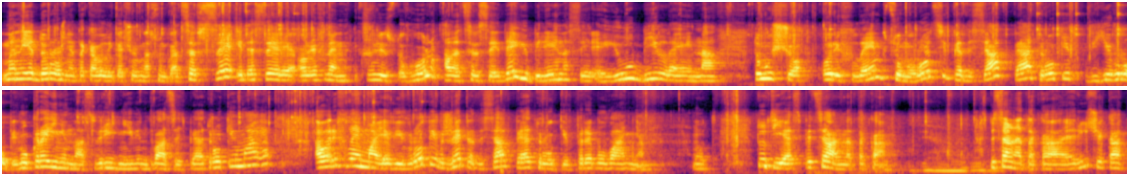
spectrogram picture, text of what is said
У мене є дорожня така велика чорна сумка. Це все іде серія Oriflame Exclusive Stockholm, але це все йде юбілейна серія. Юбілейна. Тому що Oriflame в цьому році 55 років в Європі. В Україні в нас в рідній він 25 років має, а Oriflame має в Європі вже 55 років перебування. От. Тут є спеціальна така, спеціальна така річ, яка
